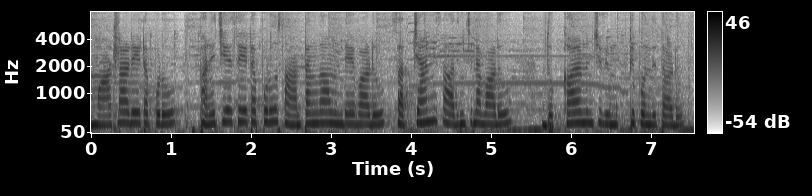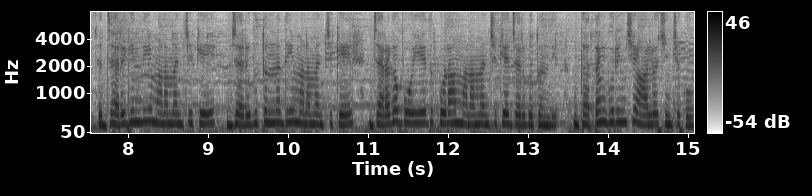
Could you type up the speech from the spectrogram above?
మాట్లాడేటప్పుడు పని చేసేటప్పుడు శాంతంగా ఉండేవాడు సత్యాన్ని సాధించినవాడు దుఃఖాల నుంచి విముక్తి పొందుతాడు. జరిగింది మన మంచికే జరుగుతున్నది మన మంచికే జరగబోయేది కూడా మన మంచికే జరుగుతుంది. గతం గురించి ఆలోచించకు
